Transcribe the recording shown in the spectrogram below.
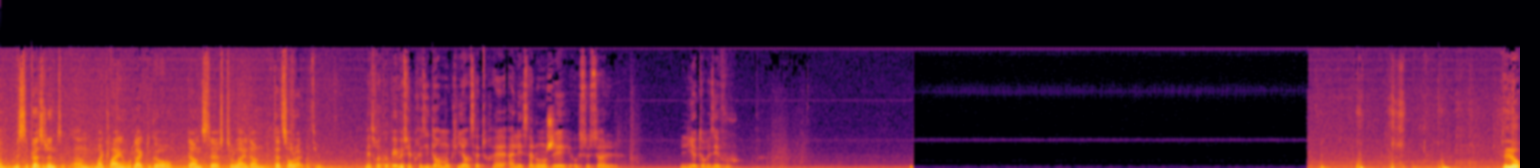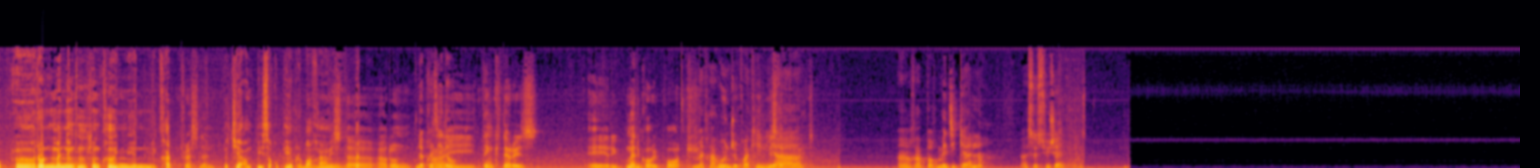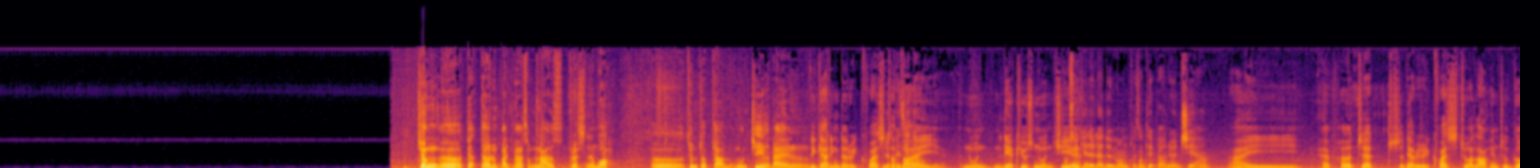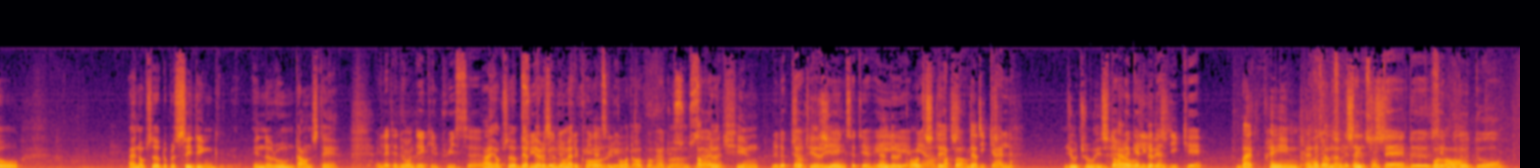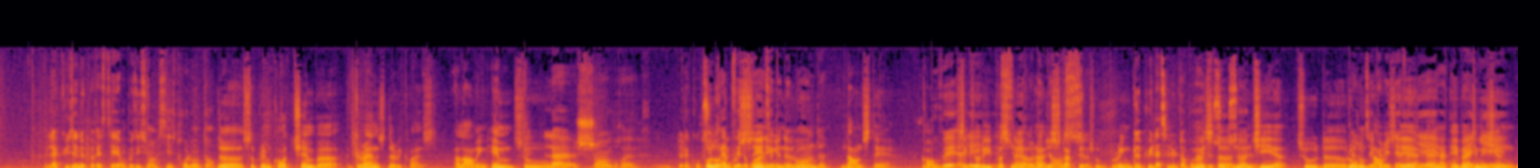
Um, Mr. President, um, my client would like to go downstairs to lie down, if that's all right with you. Maître Copé, Monsieur le Président, mon client souhaiterait aller s'allonger au sous-sol. L'y autorisez-vous ။ លោកអឺរុនមិញហ្នឹងគឺខ្ញុំឃើញមានលិខិត President. បញ្ជាក់អំពីសុខភាពរបស់ខាង Mr. Arun, Le Président. I think there is a re- medical report. Maître Haroun, je crois qu'il y Is that a correct? un rapport médical à ce sujet. ။ regarding the request by Nuon the accused Nuon Chea. Pour ce qui est de la demande présentée par Chea. I have heard that there is a request to allow him to go and observe the proceeding in the room downstairs. Il a été demandé qu'il puisse euh, I observed that there is a medical report of uh. Dr. Chieng Sotieri and the report states rapport that due to his health, there is back pain and he cannot sit santé, de for long. l'accusé ne peut rester en position assise trop longtemps. The Supreme Court chamber grants the request, allowing him to La chambre de la Cour follow the fait droit à proceeding cette in the room demande. downstairs. Vous Security personnel are instructed to bring depuis la cellule temporaire Mr. Nguyen to the room downstairs, and every technician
